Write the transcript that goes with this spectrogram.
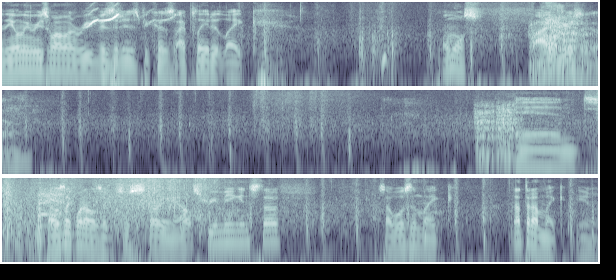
And the only reason why I want to revisit it is because I played it like almost five years ago. And that was like when I was like just starting out streaming and stuff. So I wasn't like, not that I'm like, you know,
